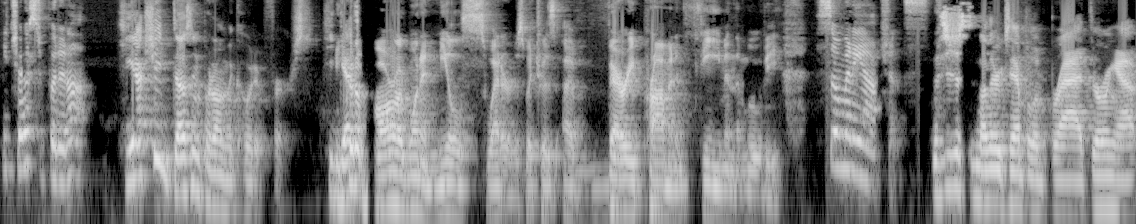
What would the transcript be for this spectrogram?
he chose to put it on. He actually doesn't put on the coat at first. He, he gets- could have borrowed one of Neal's sweaters, which was a very prominent theme in the movie. So many options. This is just another example of Brad throwing out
